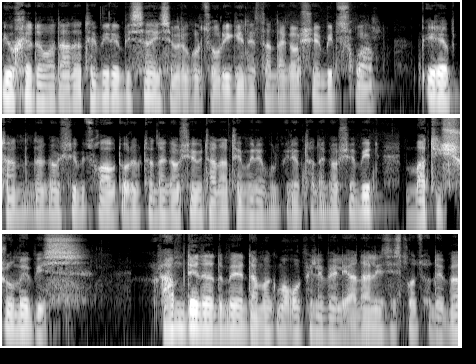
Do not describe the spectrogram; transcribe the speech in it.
მიუხედავად ადათებირებისა ისევე როგორც ორიგენესთან დაკავშირებით სხვა პირებთან დაკავშირებით სხვა ავტორებთან დაკავშირებით ანათემირებულ პირებთან დაკავშირებით მათი შრომების რამდენადმე დამაკმაყოფილებელი ანალიზის მოწოდება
